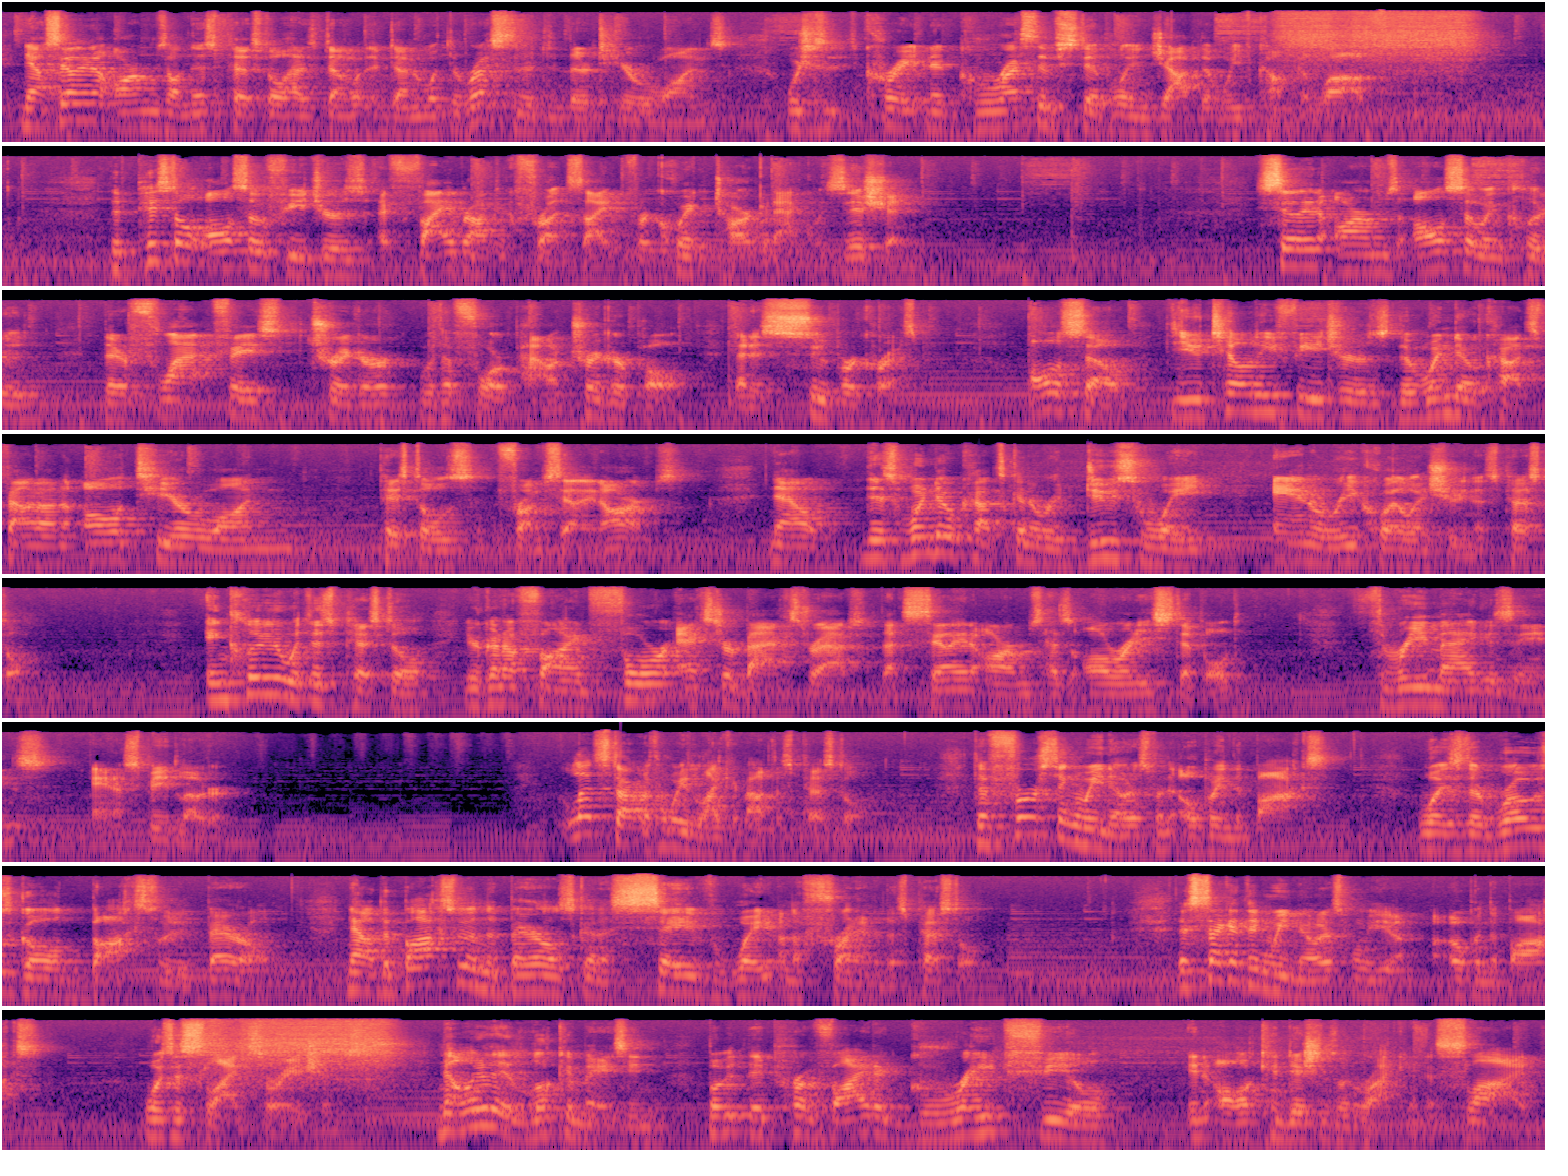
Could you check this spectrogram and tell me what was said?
Now, Salient Arms on this pistol has done what they've done with the rest of their tier ones, which is create an aggressive stippling job that we've come to love. The pistol also features a fiber optic front sight for quick target acquisition. Salient Arms also included their flat face trigger with a 4 pound trigger pull that is super crisp. Also, the utility features the window cuts found on all tier 1 pistols from Salient Arms. Now, this window cut's going to reduce weight and recoil when shooting this pistol. Included with this pistol, you're going to find four extra back straps that Salient Arms has already stippled, three magazines, and a speed loader. Let's start with what we like about this pistol. The first thing we noticed when opening the box was the rose gold box fluted barrel. Now the box foot on the barrel is going to save weight on the front end of this pistol. The second thing we noticed when we opened the box was the slide serrations. Not only do they look amazing, but they provide a great feel in all conditions when racking the slide.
